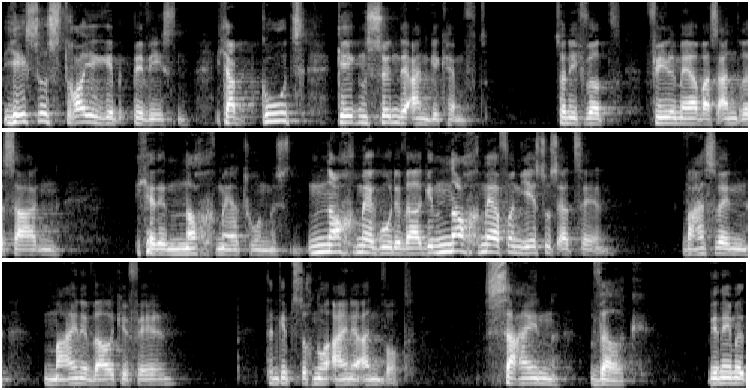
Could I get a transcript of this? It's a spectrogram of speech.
Jesus Treue bewiesen. Ich habe gut gegen Sünde angekämpft. Sondern ich würde viel mehr was anderes sagen. Ich hätte noch mehr tun müssen, noch mehr gute Werke, noch mehr von Jesus erzählen. Was, wenn meine Werke fehlen? dann gibt es doch nur eine Antwort. Sein Werk. Wir nehmen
